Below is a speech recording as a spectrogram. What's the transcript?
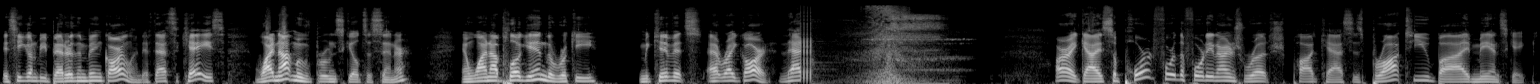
Is he going to be better than Ben Garland? If that's the case, why not move Brunskill to center? And why not plug in the rookie McKivitz at right guard? That All right, guys, support for the 49ers Rush podcast is brought to you by Manscaped.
